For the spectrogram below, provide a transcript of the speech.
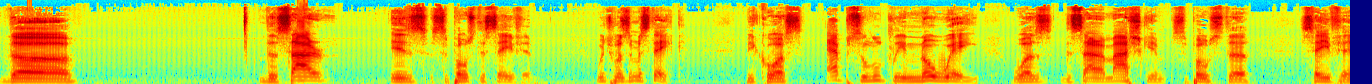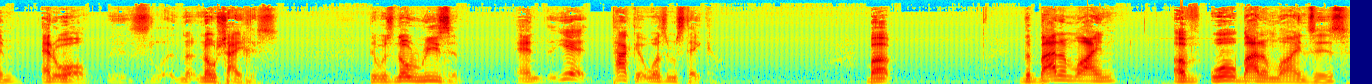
the the Sar is supposed to save him, which was a mistake, because absolutely no way was the Sarah Mashkim supposed to save him at all. It's no shaykhs. There was no reason. And yeah, Taka, was a mistake. But the bottom line of all bottom lines is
